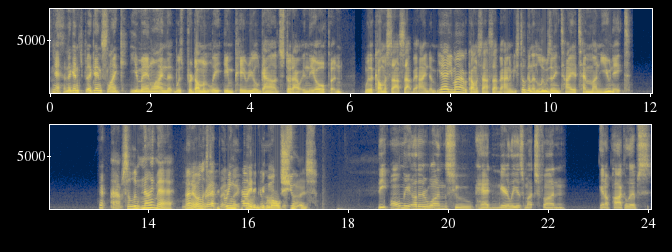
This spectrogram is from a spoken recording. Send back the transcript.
Yeah, and against against like your main line that was predominantly Imperial Guard stood out in the open with a commissar sat behind him. Yeah, you might have a commissar sat behind him. You're still going to lose an entire ten man unit. You're an absolute nightmare. Let I know. Let's take a and, green like, tide and give them all off the side. shooters. The only other ones who had nearly as much fun in Apocalypse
